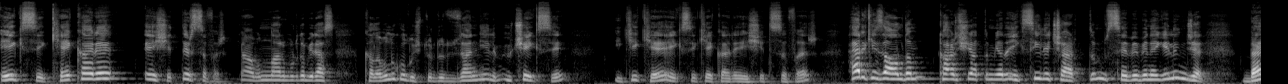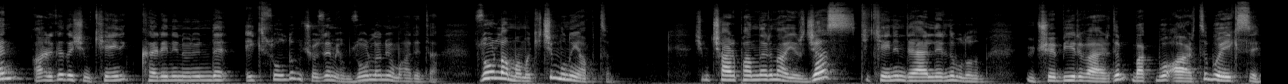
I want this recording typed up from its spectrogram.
eksi k kare eşittir 0. Ya bunlar burada biraz kalabalık oluşturdu. Düzenleyelim. 3 eksi 2k eksi k kare eşit 0. Herkese aldım. Karşıya attım ya da eksiyle çarptım. Sebebine gelince ben arkadaşım k karenin önünde eksi oldu mu çözemiyorum. Zorlanıyorum adeta. Zorlanmamak için bunu yaptım. Şimdi çarpanlarını ayıracağız ki k'nin değerlerini bulalım. 3'e 1 verdim. Bak bu artı bu eksi.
